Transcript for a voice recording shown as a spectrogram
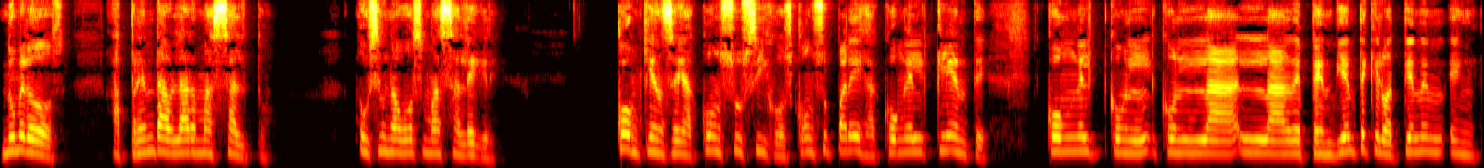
Número dos, aprenda a hablar más alto. Use una voz más alegre. Con quien sea, con sus hijos, con su pareja, con el cliente, con, el, con, con la, dependiente que lo atienden en,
